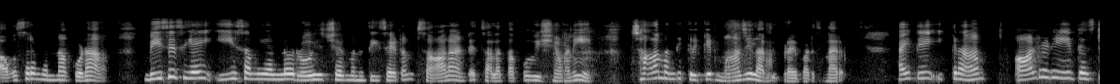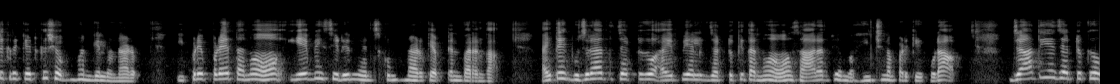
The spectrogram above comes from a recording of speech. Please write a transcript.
అవసరం ఉన్నా కూడా బీసీసీఐ ఈ సమయంలో రోహిత్ శర్మను తీసేయడం చాలా అంటే చాలా తప్పు విషయం అని చాలామంది క్రికెట్ మాజీలు అభిప్రాయపడుతున్నారు. అయితే ఇక్కడ ఆల్రెడీ టెస్ట్ క్రికెట్కి శుభమన్ గిల్ ఉన్నాడు. ఇప్పుడిప్పుడే తను ఏబిసిడి నేర్చుకుంటున్నాడు కెప్టెన్ పరంగా. అయితే గుజరాత్ జట్టు ఐపీఎల్ జట్టుకి తను సారథ్యం వహించినప్పటికీ కూడా జాతీయ జట్టుకు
